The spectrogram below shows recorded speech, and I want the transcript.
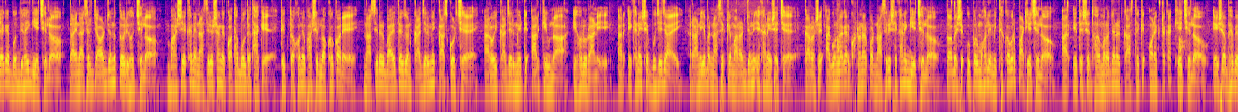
জায়গায় বদলি হয়ে গিয়েছিল। তাই নাসির যাওয়ার জন্য তৈরি হচ্ছিল। ভাসি এখানে নাসিরের সঙ্গে কথা বলতে থাকে। ঠিক তখনই ভাসি লক্ষ্য করে নাসিরের বাড়িতে একজন কাজের মেয়ে কাজ করছে। আর ওই কাজের মেয়েটি আর কেউ না, এ হলো রানী। আর এখানে সে বুঝে যায়, রানী এবার নাসিরকে মারার জন্য এখানে এসেছে। কারণ সে আগুন লাগার ঘটনার পর নাসির সেখানে গিয়েছিল। তবে সে উপরমহলে কপালে মিথ্যা খবর পাঠিয়েছিল। আর এতে সে ধর্মরাজনের কাছ থেকে অনেক টাকা খেয়েছিল। এইসব ভেবে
